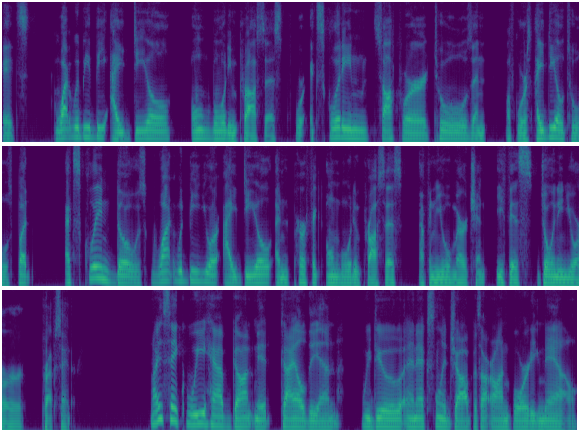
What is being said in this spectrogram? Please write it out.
it's what would be the ideal onboarding process for excluding software tools and, of course, ideal tools, but excluding those, what would be your ideal and perfect onboarding process of a new merchant if it's joining your prep center? I think we have gotten it dialed in. We do an excellent job with our onboarding now.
